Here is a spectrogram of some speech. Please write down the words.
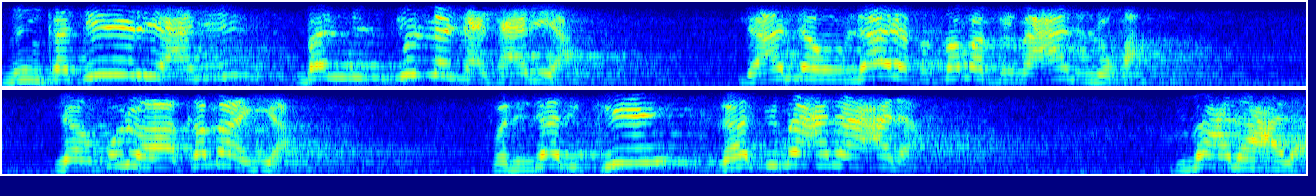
من كثير يعني بل من جل الأشعرية لأنه لا يتصرف بمعاني اللغة. ينقلها كما هي. فلذلك في قال بمعنى على. بمعنى على.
